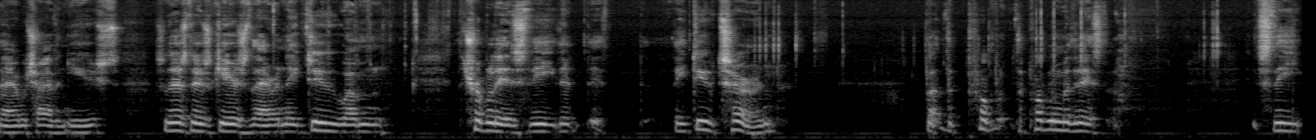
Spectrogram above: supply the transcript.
there, which I haven't used. So there's those gears there, and they do, um, the trouble is, the, the they do turn but the problem the problem with it is it's the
